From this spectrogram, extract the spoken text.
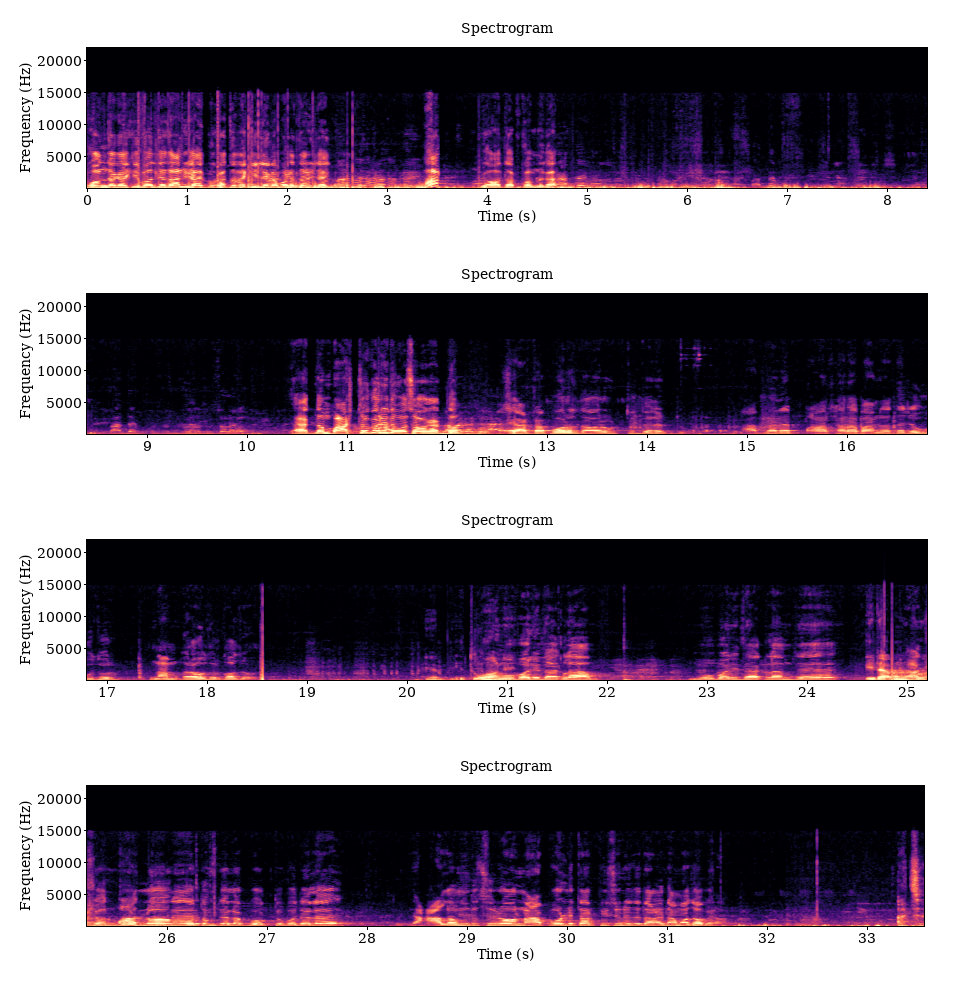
কোন জায়গায় কি বলতে জানি যাই পোকাতে কি লেগে পড়ে জানি যাই হাত! বেহদাব কম নাগাদ একদম বাস্ত করে দেবো সব একদম। একটা প্রশ্ন আমার উত্তর দেন একটু। আপনারা পা- সারা বাংলাদেশে হুজুর নাম করা হুজুর কত মোবাইলে দেখলাম মোবাইলে দেখলাম যে এটা আপনার প্রশ্ন। একজন বলল প্রথম যে লোক বক্তব্য দিলে যে আলমদ ছিল না পড়লে তার পিছনে যে দাঁড়ায় নামাজ হবে না। আচ্ছা।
